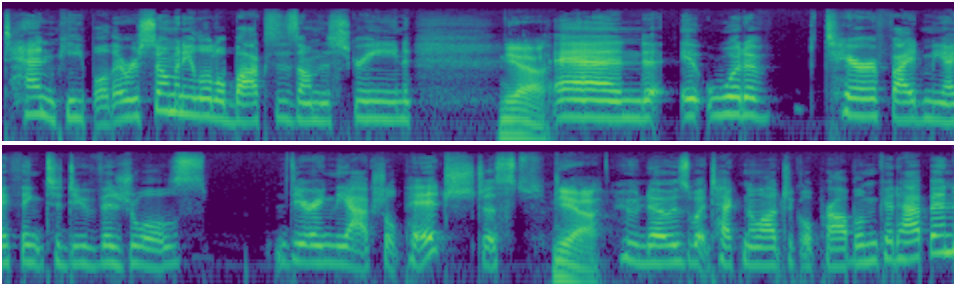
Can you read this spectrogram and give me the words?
10 people. There were so many little boxes on the screen Yeah. and it would have terrified me i think to do visuals during the actual pitch just Yeah. who knows what technological problem could happen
